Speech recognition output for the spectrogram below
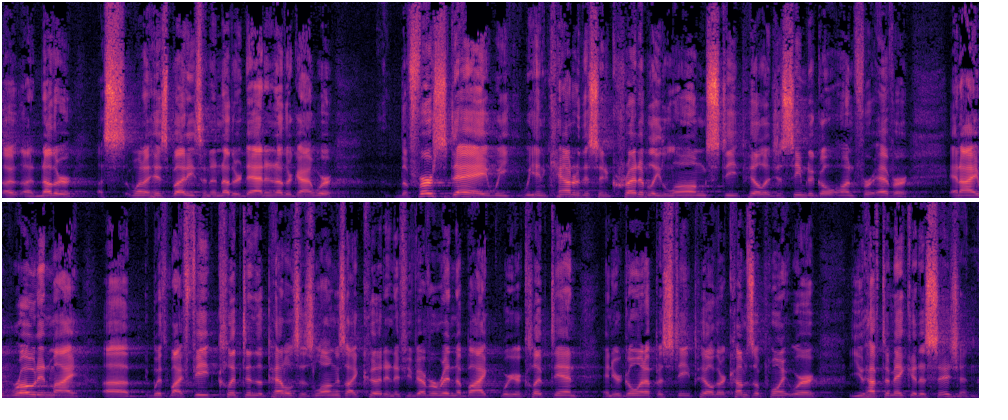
another, uh, one of his buddies and another dad and another guy. And we're the first day we, we encountered this incredibly long, steep hill. It just seemed to go on forever. And I rode in my, uh, with my feet clipped into the pedals as long as I could. And if you've ever ridden a bike where you're clipped in and you're going up a steep hill, there comes a point where you have to make a decision.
